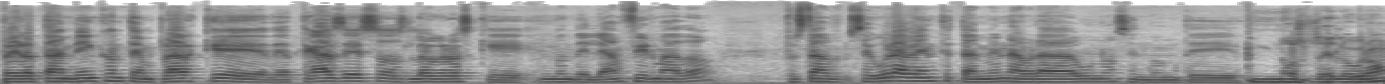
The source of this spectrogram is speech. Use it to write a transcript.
Pero también contemplar que detrás de esos logros que donde le han firmado, pues seguramente también habrá unos en donde no se logró.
